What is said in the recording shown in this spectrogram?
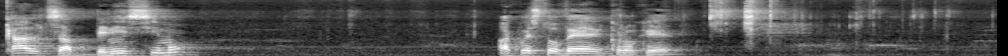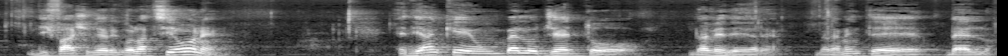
calza benissimo ha questo velcro che di facile regolazione ed è anche un bel oggetto da vedere veramente bello.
